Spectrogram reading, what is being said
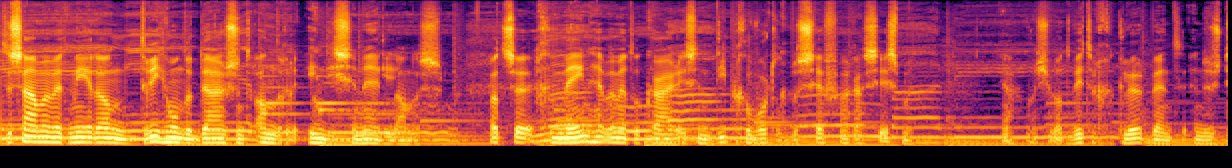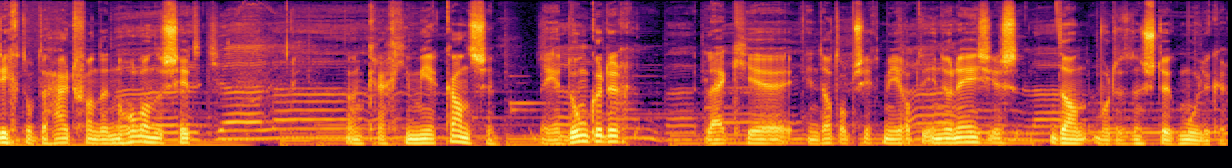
Tezamen met meer dan 300.000 andere Indische Nederlanders. Wat ze gemeen hebben met elkaar is een diep geworteld besef van racisme. Als je wat witter gekleurd bent en dus dicht op de huid van de Hollanders zit, dan krijg je meer kansen. Ben je donkerder, lijk je in dat opzicht meer op de Indonesiërs, dan wordt het een stuk moeilijker.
